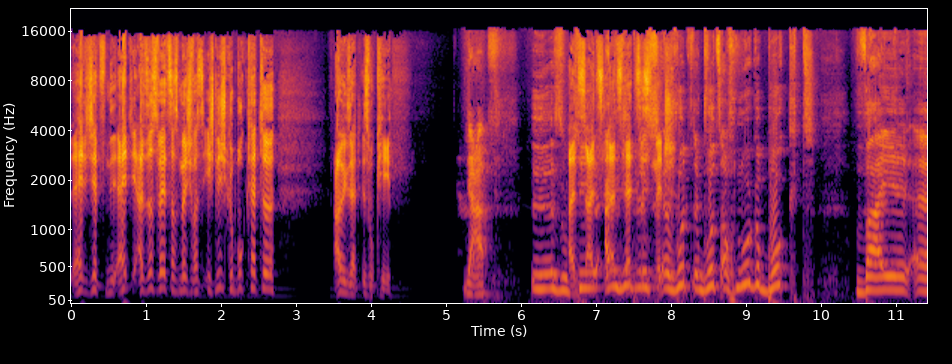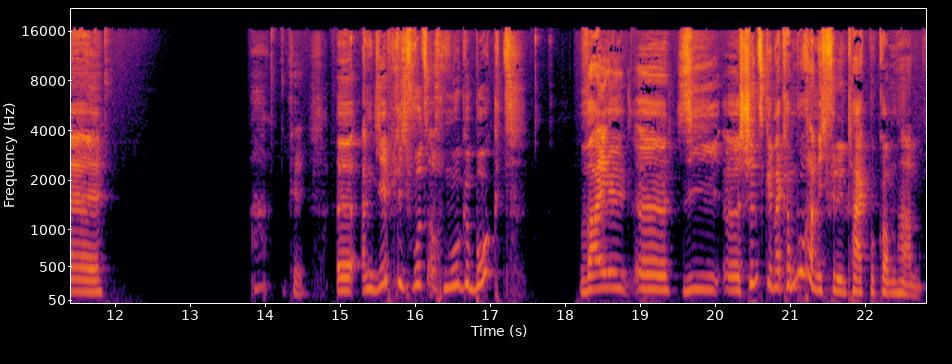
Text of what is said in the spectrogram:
hätte ich jetzt, hätte, also das wäre jetzt das Match, was ich nicht gebuckt hätte. Aber wie gesagt, ist okay. ja, äh, ist okay. Als- als- als letztes Angeblich Match. äh, wurde es auch nur gebuckt, weil, äh, ah, okay. Äh, angeblich wurde es auch nur gebuckt, weil äh, sie äh, Shinsuke Nakamura nicht für den Tag bekommen haben.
